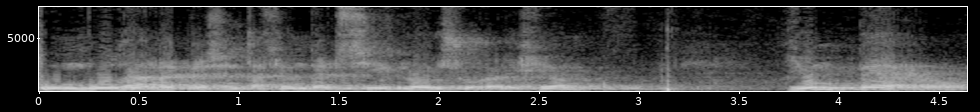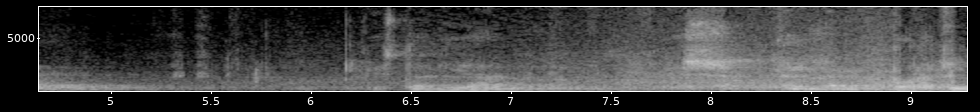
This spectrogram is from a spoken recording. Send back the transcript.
un Buda, representación del siglo y su religión, y un perro, que estaría por aquí.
